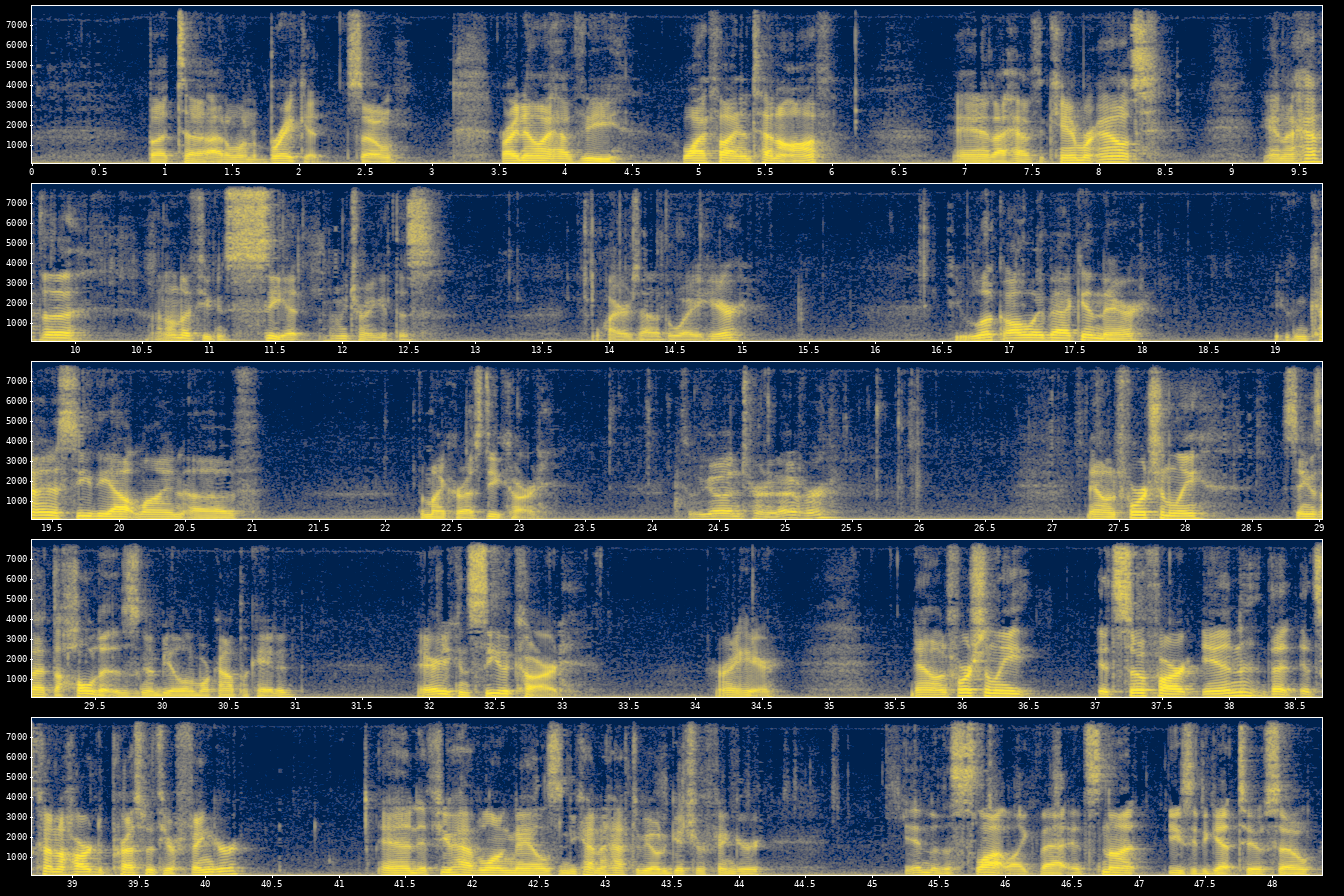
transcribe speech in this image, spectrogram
but uh, I don't want to break it. So right now I have the Wi-Fi antenna off and I have the camera out and I have the, I don't know if you can see it. Let me try and get this wires out of the way here. If you look all the way back in there, you can kind of see the outline of the micro SD card. So we go ahead and turn it over. Now unfortunately Seeing as I have to hold it, this is going to be a little more complicated. There you can see the card right here. Now, unfortunately, it's so far in that it's kind of hard to press with your finger. And if you have long nails and you kind of have to be able to get your finger into the slot like that, it's not easy to get to. So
